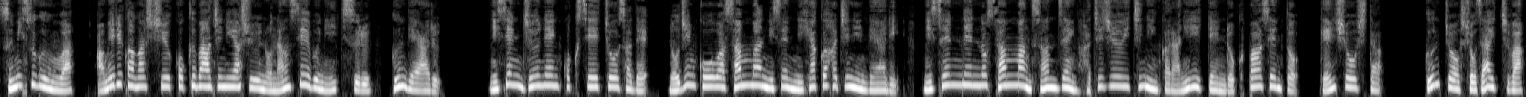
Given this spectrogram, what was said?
スミス郡はアメリカ合衆国バージニア州の南西部に位置する郡である。2010年国勢調査での人口は32,208人であり、2000年の33,081人から2.6%減少した。郡庁所在地は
